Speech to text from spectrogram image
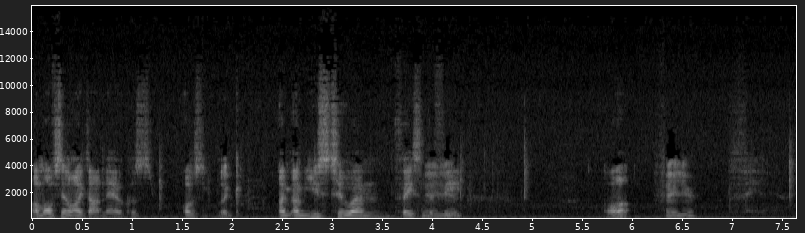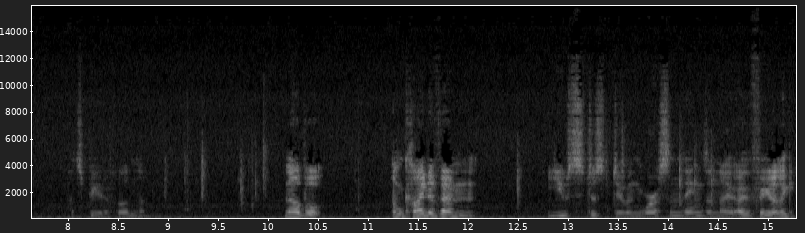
I'm obviously not like that now because I was like, I'm I'm used to um facing Failure. defeat. What? failure. That's beautiful, isn't it? No, but I'm kind of um used to just doing worse and things, and I, I figured like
